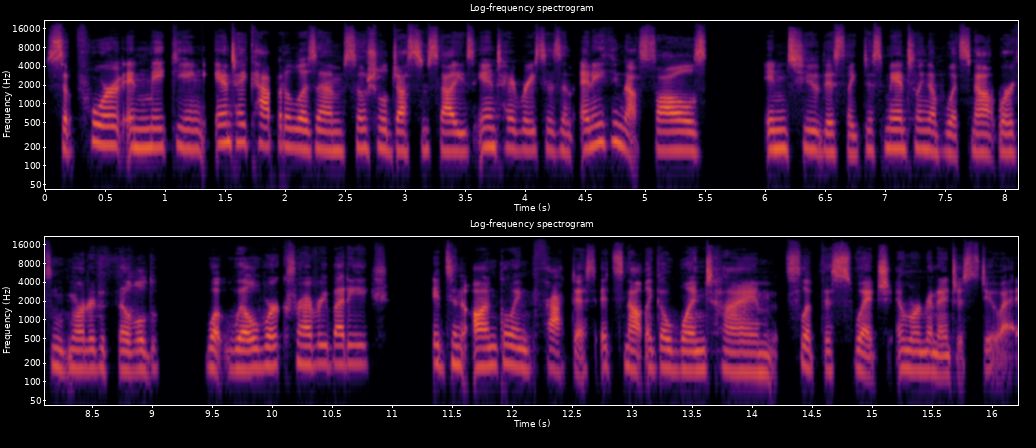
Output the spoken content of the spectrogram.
support and making anti capitalism, social justice values, anti racism, anything that falls into this like dismantling of what's not working in order to build what will work for everybody. It's an ongoing practice. It's not like a one time flip the switch and we're going to just do it.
